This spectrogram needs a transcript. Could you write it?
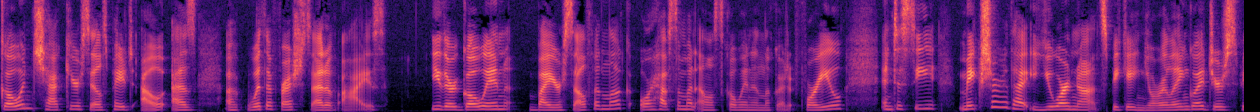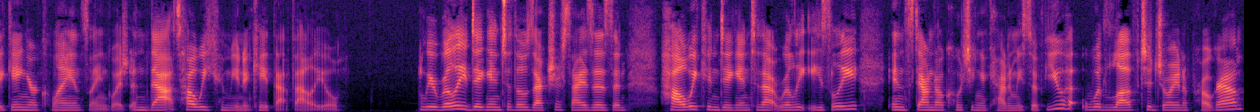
go and check your sales page out as a, with a fresh set of eyes. Either go in by yourself and look, or have someone else go in and look at it for you. And to see, make sure that you are not speaking your language, you're speaking your client's language. And that's how we communicate that value we really dig into those exercises and how we can dig into that really easily in Standout Coaching Academy. So, if you would love to join a program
